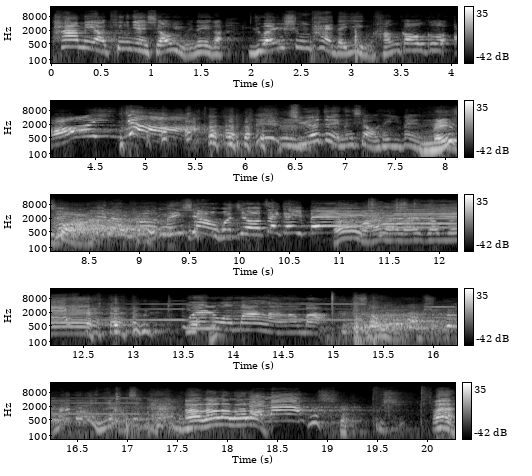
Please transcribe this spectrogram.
他们要听见小雨那个原生态的引吭高歌，哎呀，绝对能笑话他一辈子。没错。为了他没笑，我就再干一杯。哎，来来来，干杯！不会是我妈来了吧？小雨妈对你好像啊，来了来了。来了是不许！哎，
